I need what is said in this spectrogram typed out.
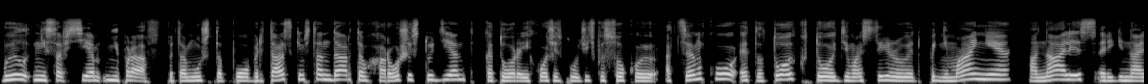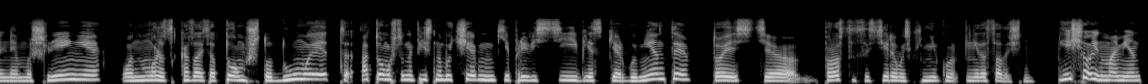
был не совсем неправ, потому что по британским стандартам хороший студент, который хочет получить высокую оценку, это тот, кто демонстрирует понимание, анализ, оригинальное мышление, он может сказать о том, что думает, о том, что написано в учебнике, привести веские аргументы. То есть э, просто цитировать книгу недостаточно. Еще один момент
